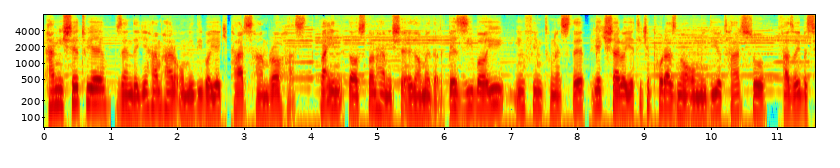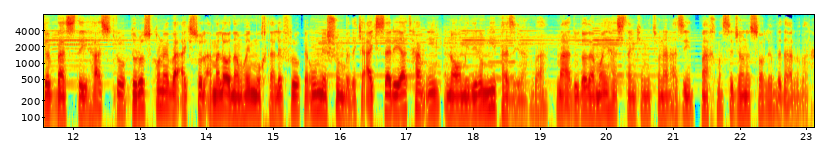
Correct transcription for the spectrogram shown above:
همیشه توی زندگی هم هر امیدی با یک ترس همراه هست و این داستان همیشه ادامه داره. به زیبایی این فیلم تونسته یک شرایطی که پر از ناامیدی و ترس و فضای بسیار بسته هست رو درست کنه و عکس العمل آدم های مختلف رو به اون نشون بده که اکثریت هم این ناامیدی رو میپذیرن و معدود آدمایی هستن که می‌تونن از این مخمسه جان سالم به در ببرن.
